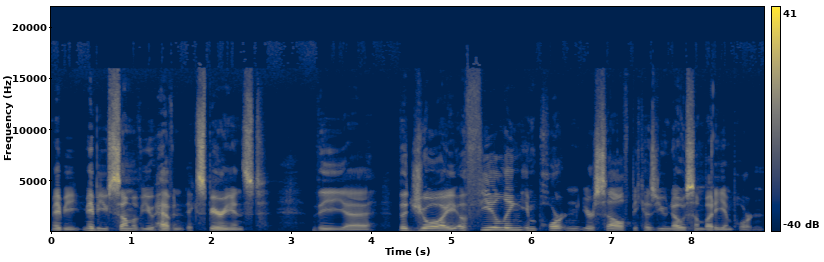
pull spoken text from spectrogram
Maybe, maybe some of you haven't experienced the, uh, the joy of feeling important yourself because you know somebody important.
